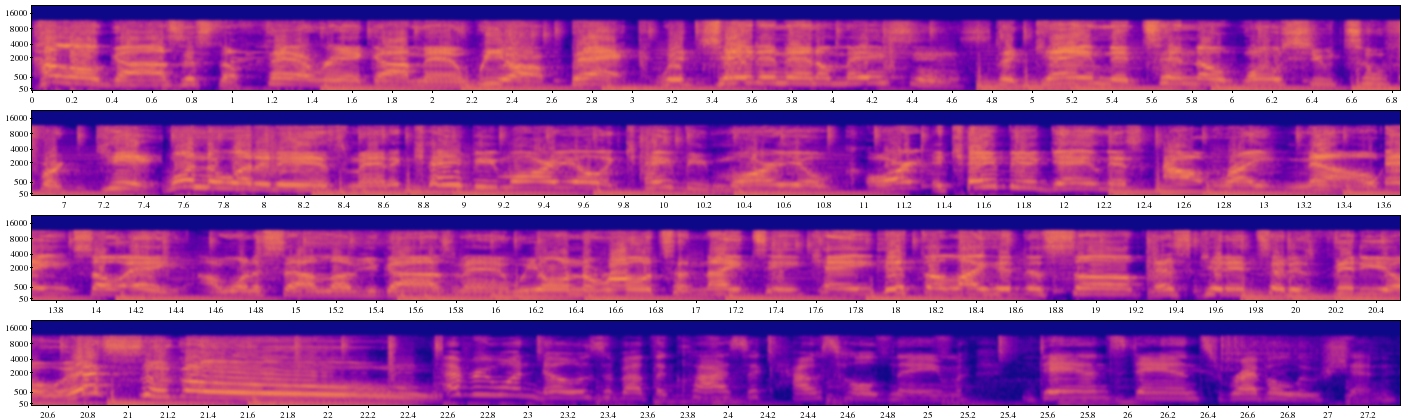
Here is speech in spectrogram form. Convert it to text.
Hello guys, it's the Fat Red Guy man. We are back with Jaiden Animations, the game Nintendo wants you to forget. Wonder what it is, man. It can't be Mario, it can't be Mario Kart, it can't be a game that's out right now, okay? So hey, I wanna say I love you guys, man. We on the road to 19k. Hit the like, hit the sub. Let's get into this video. Let's go! Everyone knows about the classic household name, Dance Dance Revolution.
